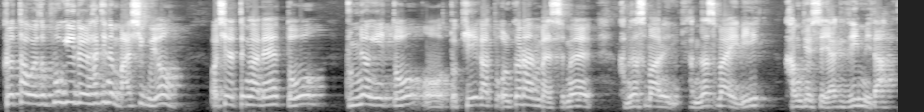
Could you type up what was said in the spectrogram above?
그렇다고 해서 포기를 하지는 마시고요. 어찌됐든 간에 또 분명히 또, 어, 또 기회가 또 올 거라는 말씀을 감사 스마일, 감사 스마일이 강조해서 이야기 드립니다.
